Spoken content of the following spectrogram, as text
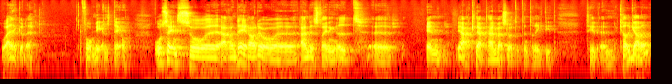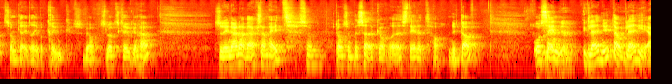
och äger det formellt då. Och sen så eh, arrenderar då eh, andelsföreningen ut eh, en, ja knappt halva slottet, inte riktigt, till en krögare som driver krog, vår Slottskrogen här. Så det är en annan verksamhet som de som besöker stället har nytta av. Och sen glädje, nytta och glädje.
